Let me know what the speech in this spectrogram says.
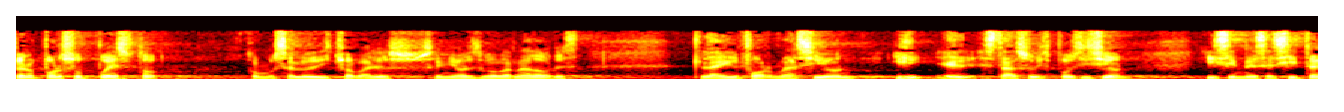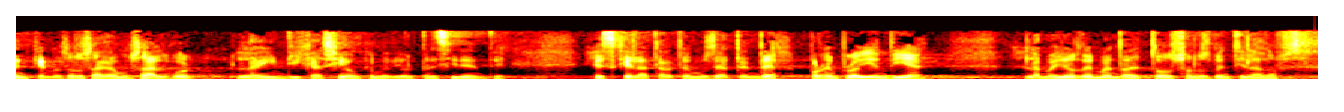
Pero por supuesto, como se lo he dicho a varios señores gobernadores, la información eh, está a su disposición y si necesitan que nosotros hagamos algo, la indicación que me dio el presidente es que la tratemos de atender. Por ejemplo, hoy en día la mayor demanda de todos son los ventiladores.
